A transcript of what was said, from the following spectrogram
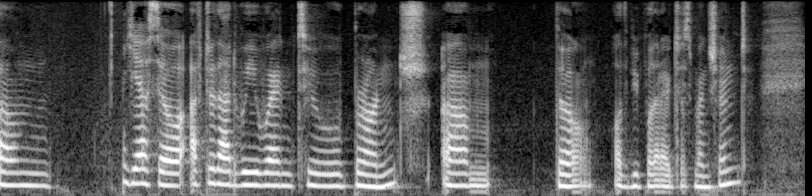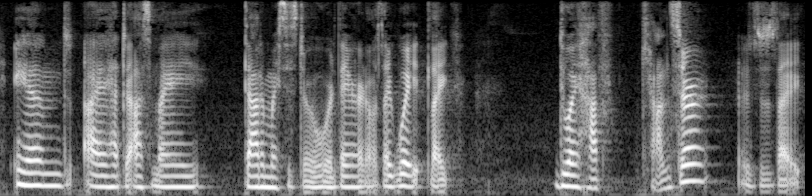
um, yeah. So after that, we went to brunch. Um, the all the people that I just mentioned and I had to ask my dad and my sister who were there, and I was like, wait, like, do I have cancer? It's just like,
